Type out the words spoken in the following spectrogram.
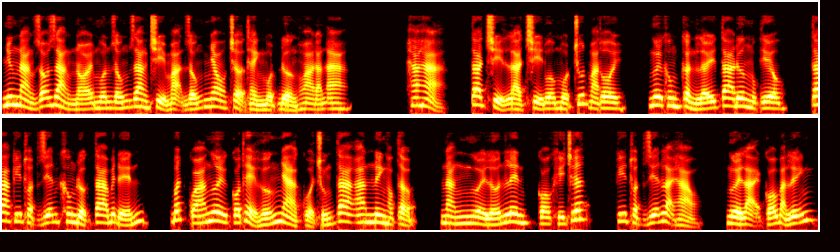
nhưng nàng rõ ràng nói muốn giống Giang chỉ mạn giống nhau trở thành một đường hoa đán A. Ha ha, ta chỉ là chỉ đùa một chút mà thôi, ngươi không cần lấy ta đương mục tiêu, ta kỹ thuật diễn không được ta biết đến, bất quá ngươi có thể hướng nhà của chúng ta an ninh học tập, nàng người lớn lên có khí chất, kỹ thuật diễn lại hảo, người lại có bản lĩnh,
